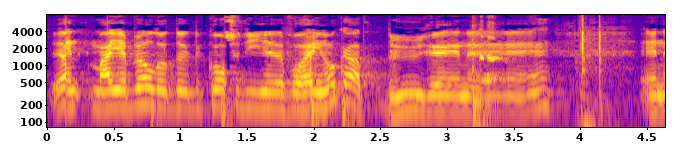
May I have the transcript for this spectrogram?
Ja, en, maar je hebt wel de, de, de kosten die je voorheen ook had. De huren en, en,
